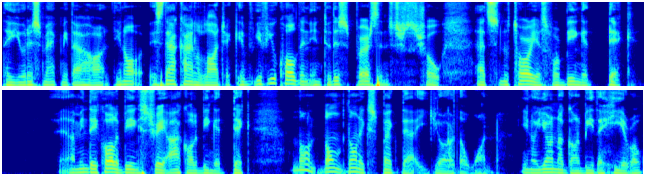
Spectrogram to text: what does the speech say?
that you would smack me that hard. You know, it's that kind of logic. If if you called in into this person's show, that's notorious for being a dick. I mean, they call it being straight. I call it being a dick. Don't don't don't expect that you're the one. You know, you're not gonna be the hero.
